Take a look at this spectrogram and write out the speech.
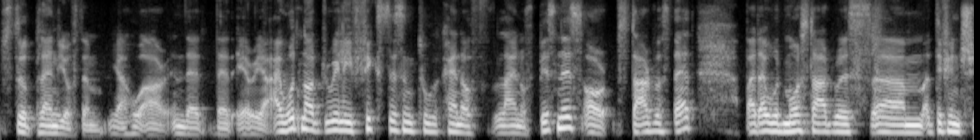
still plenty of them yeah who are in that that area. I would not really fix this into a kind of line of business or start with that but i would more start with um, a different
